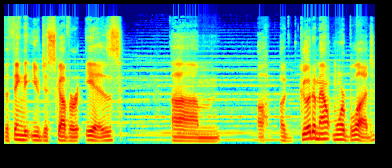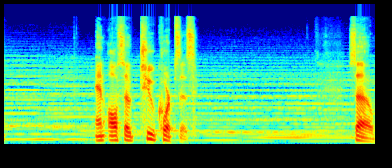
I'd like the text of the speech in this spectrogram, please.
the thing that you discover is um a, a good amount more blood and also two corpses. So,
